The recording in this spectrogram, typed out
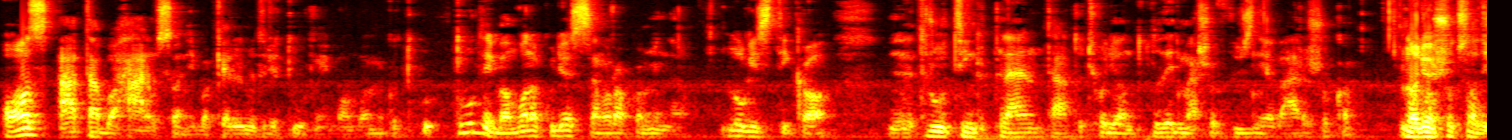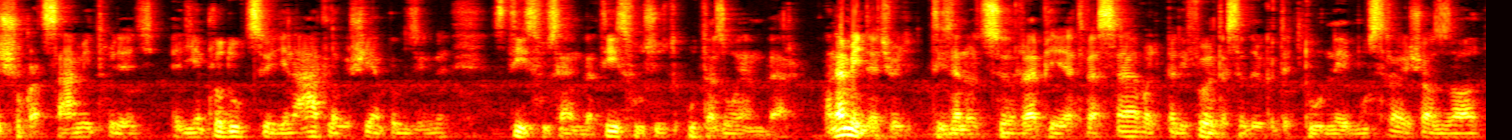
Az általában háromszor annyiba kerül, mint hogy a turnéban van. Amikor turnéban van, akkor ugye össze van rakva minden logisztika, routing plan, tehát hogy hogyan tudod egymásra fűzni a városokat. Nagyon sokszor az is sokat számít, hogy egy, egy ilyen produkció, egy ilyen átlagos ilyen produkció, ez 10-20 ember, 10-20 utazó ember. Ha nem mindegy, hogy 15-ször repélyet veszel, vagy pedig fölteszed őket egy turnébuszra, és azzal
